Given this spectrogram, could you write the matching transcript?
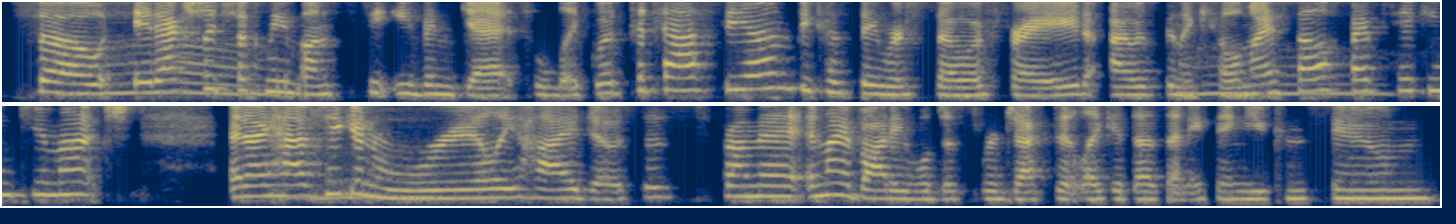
So oh. it actually took me ah. months to even get liquid potassium because they were so afraid I was going to oh. kill myself by oh. taking too much. And I have taken mm. really high doses from it, and my body will just reject it like it does anything you consume.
